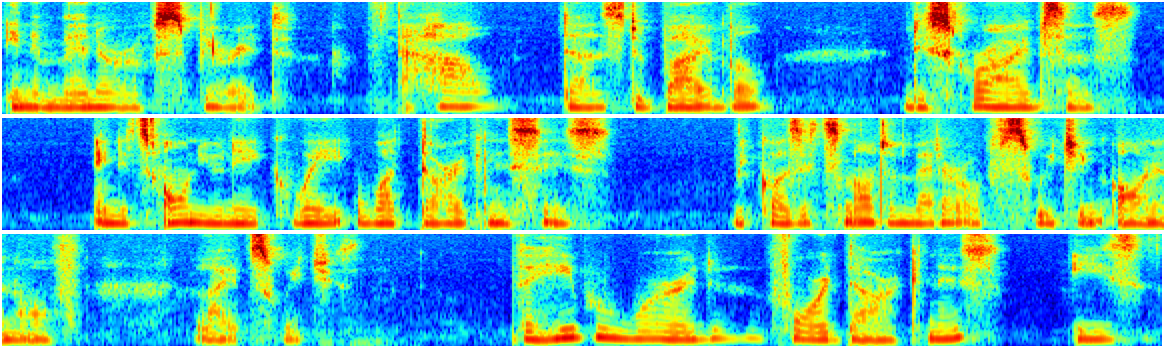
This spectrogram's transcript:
in a manner of spirit, how does the Bible describes us in its own unique way what darkness is, because it's not a matter of switching on and off light switches. The Hebrew word for darkness is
